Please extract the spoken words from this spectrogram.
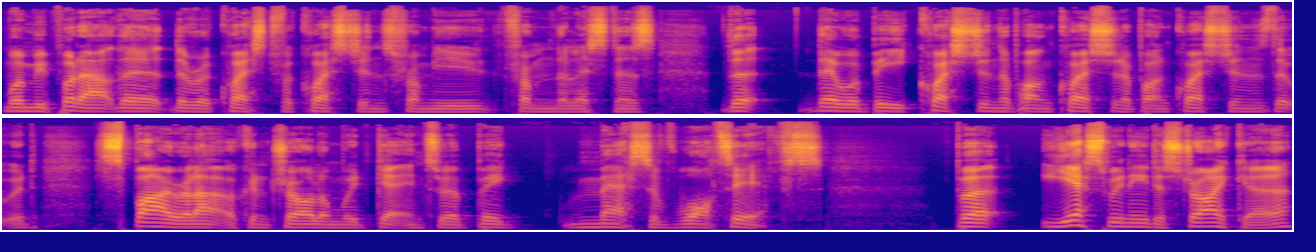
when we put out the the request for questions from you from the listeners that there would be question upon question upon questions that would spiral out of control, and we'd get into a big mess of what ifs. But yes, we need a striker.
